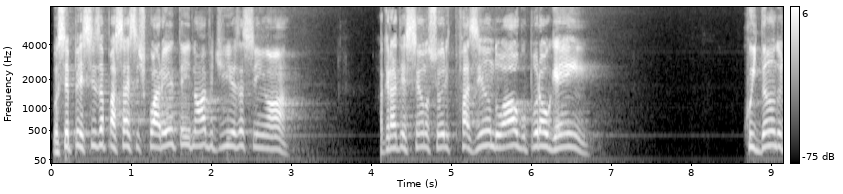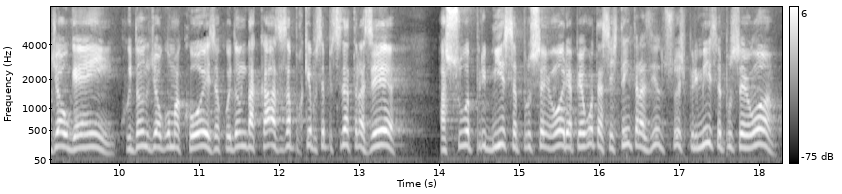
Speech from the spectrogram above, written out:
Você precisa passar esses 49 dias assim, ó, agradecendo ao Senhor e fazendo algo por alguém, cuidando de alguém, cuidando de alguma coisa, cuidando da casa. Sabe por quê? Você precisa trazer a sua primícia para o Senhor. E a pergunta é: vocês têm trazido suas primícias para o Senhor?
